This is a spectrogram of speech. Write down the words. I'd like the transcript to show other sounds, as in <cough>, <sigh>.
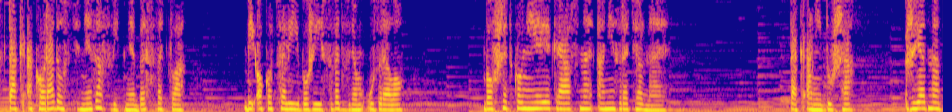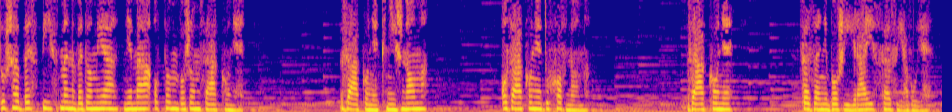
Tak ako radosť nezasvitne bez svetla, by oko celý Boží svet v ňom uzrelo, bo všetko nie je krásne ani zreteľné tak ani duša, žiadna duša bez písmen vedomia nemá o tom Božom zákone. Zákone knižnom, o zákone duchovnom. Zákone, cezeň Boží raj sa zjavuje.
